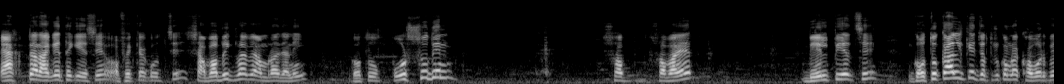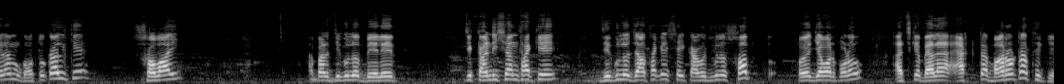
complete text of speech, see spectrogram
একটার আগে থেকে এসে অপেক্ষা করছে। স্বাভাবিকভাবে আমরা জানি, গত পরশু দিন সব, সবাইয়ের বেল পেয়েছে। গতকালকে যতটুকু আমরা খবর পেলাম, গতকালকে সবাই আবার যেগুলো বেলের যে কন্ডিশন থাকে, যেগুলো যা থাকে, সেই কাগজগুলো সব হয়ে যাওয়ার পরেও আজকে বেলা একটা বারোটা থেকে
